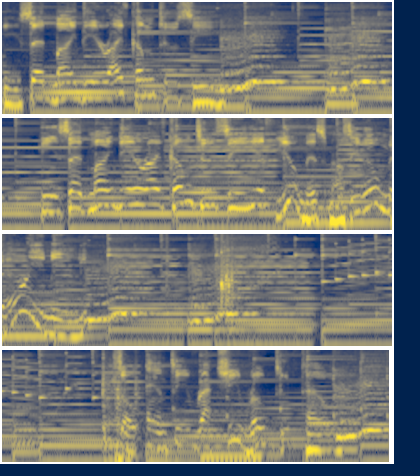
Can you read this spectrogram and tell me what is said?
He said, my dear, I've come to see. He said, my dear, I've come to see if you, Miss Mousie, will marry me. So Auntie Rat, she rode to town.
